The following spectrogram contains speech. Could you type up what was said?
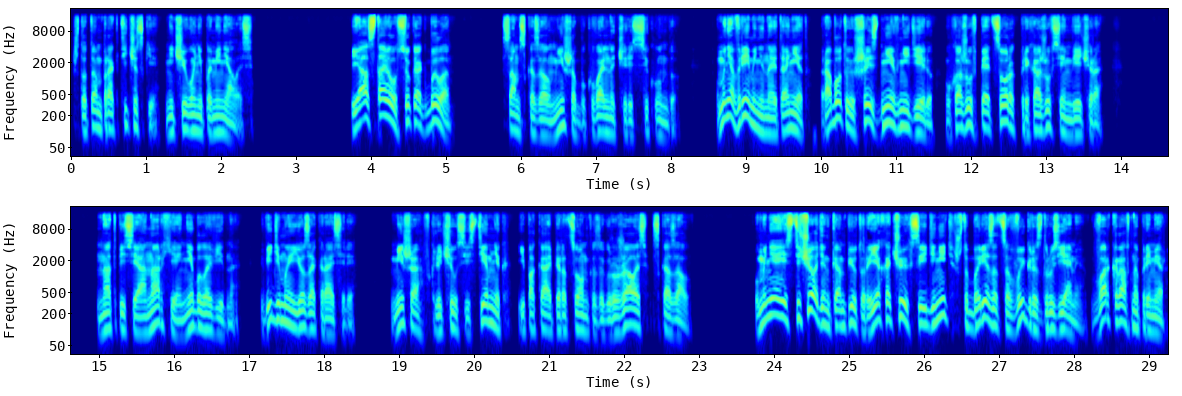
что там практически ничего не поменялось. «Я оставил все как было», — сам сказал Миша буквально через секунду. «У меня времени на это нет. Работаю 6 дней в неделю, ухожу в 5.40, прихожу в 7 вечера». Надписи «Анархия» не было видно. Видимо, ее закрасили. Миша включил системник и, пока операционка загружалась, сказал. У меня есть еще один компьютер, и я хочу их соединить, чтобы резаться в игры с друзьями. Warcraft, например.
